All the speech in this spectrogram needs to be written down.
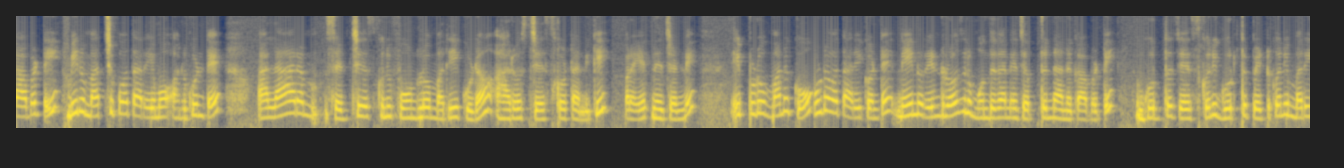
కాబట్టి మీరు మర్చిపోతారేమో అనుకుంటే అలారం సెట్ చేసుకుని ఫోన్లో మరీ కూడా ఆ రోజు చేసుకోవటానికి ప్రయత్నించండి. ఇప్పుడు మనకు మూడవ తారీఖు అంటే నేను రెండు రోజులు ముందుగానే చెప్తున్నాను కాబట్టి గుర్తు చేసుకుని గుర్తు పెట్టుకుని మరి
